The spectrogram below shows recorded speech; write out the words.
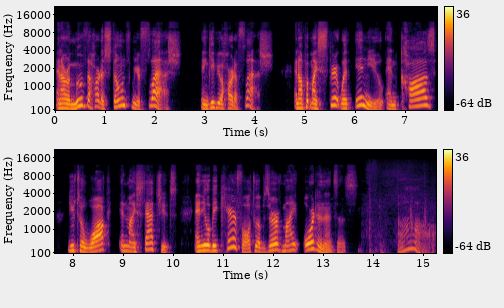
and I'll remove the heart of stone from your flesh and give you a heart of flesh. And I'll put my spirit within you and cause you to walk in my statutes, and you will be careful to observe my ordinances. Ah.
